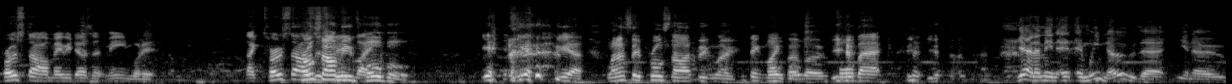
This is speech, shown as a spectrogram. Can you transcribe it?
Pro style maybe doesn't mean what it like. Pro style. Pro style means like, Bobo. Yeah, yeah, yeah. when I say pro style, I think like you think Mike Bobo, Bobo fullback. yeah. yeah, and I mean, and, and, we know that you know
